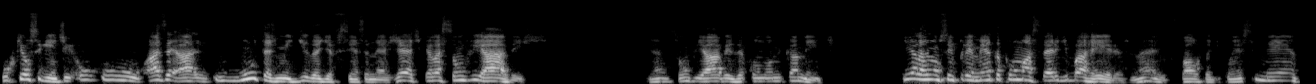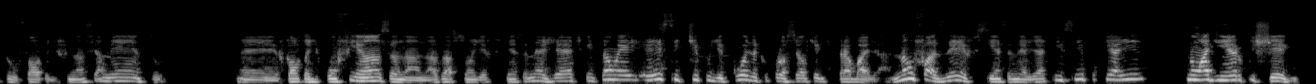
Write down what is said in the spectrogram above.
Porque é o seguinte, o, o, as, as, muitas medidas de eficiência energética elas são viáveis, né? são viáveis economicamente e elas não se implementam por uma série de barreiras, né? falta de conhecimento, falta de financiamento, é, falta de confiança na, nas ações de eficiência energética. Então, é esse tipo de coisa que o Procel tinha que trabalhar. Não fazer eficiência energética em si, porque aí não há dinheiro que chegue.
